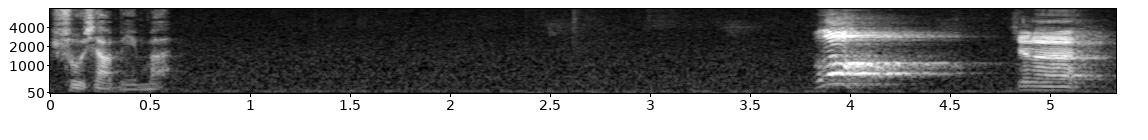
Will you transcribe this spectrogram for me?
属下明白。报告，进来。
